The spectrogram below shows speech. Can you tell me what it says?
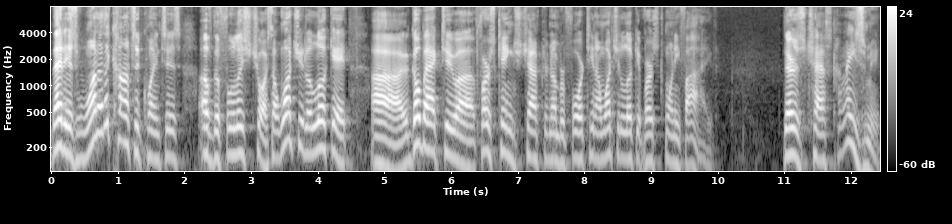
That is one of the consequences of the foolish choice. I want you to look at, uh, go back to uh, 1 Kings chapter number 14. I want you to look at verse 25. There's chastisement.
